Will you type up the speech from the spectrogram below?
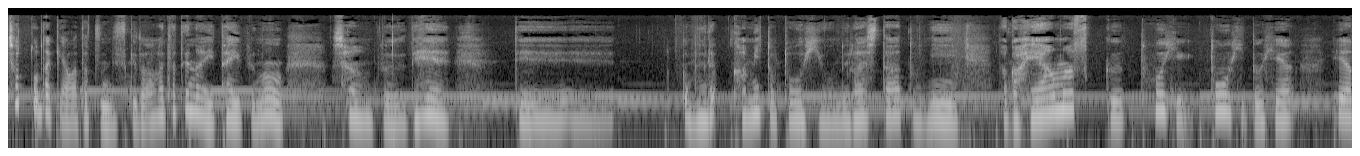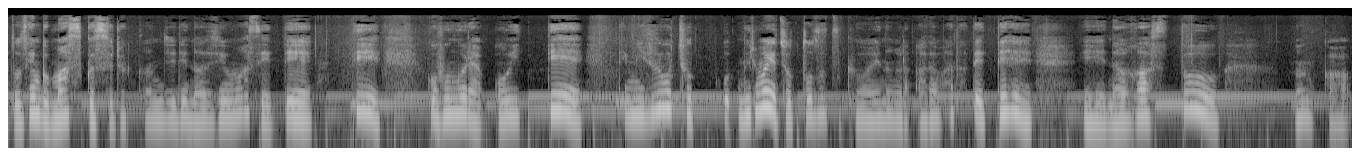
ちょっとだけ泡立つんですけど泡立てないタイプのシャンプーでで髪と頭皮を濡らした後になんかヘアマスク頭皮頭皮とヘアヘアと全部マスクする感じでなじませてで5分ぐらい置いてで水をちょっと塗る前にちょっとずつ加えながら泡立てて、えー、流すとなんか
